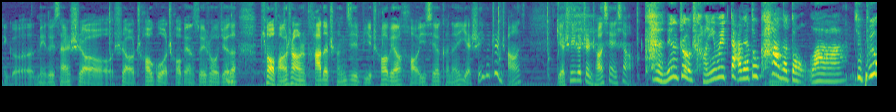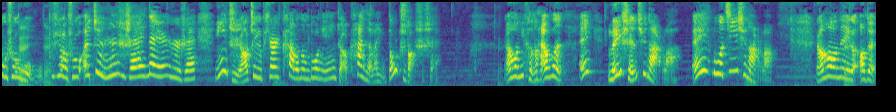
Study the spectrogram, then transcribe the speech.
那个美队三是要是要超过超编，所以说我觉得票房上它的成绩比超编好一些，可能也是一个正常，也是一个正常现象。肯定正常，因为大家都看得懂啦，就不用说我我不需要说，哎，这个人是谁，那人是谁，你只要这个片儿看了那么多年，你只要看下来，你都知道是谁。然后你可能还要问，哎，雷神去哪儿了？哎，洛基去哪儿了？然后那个哦，对，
